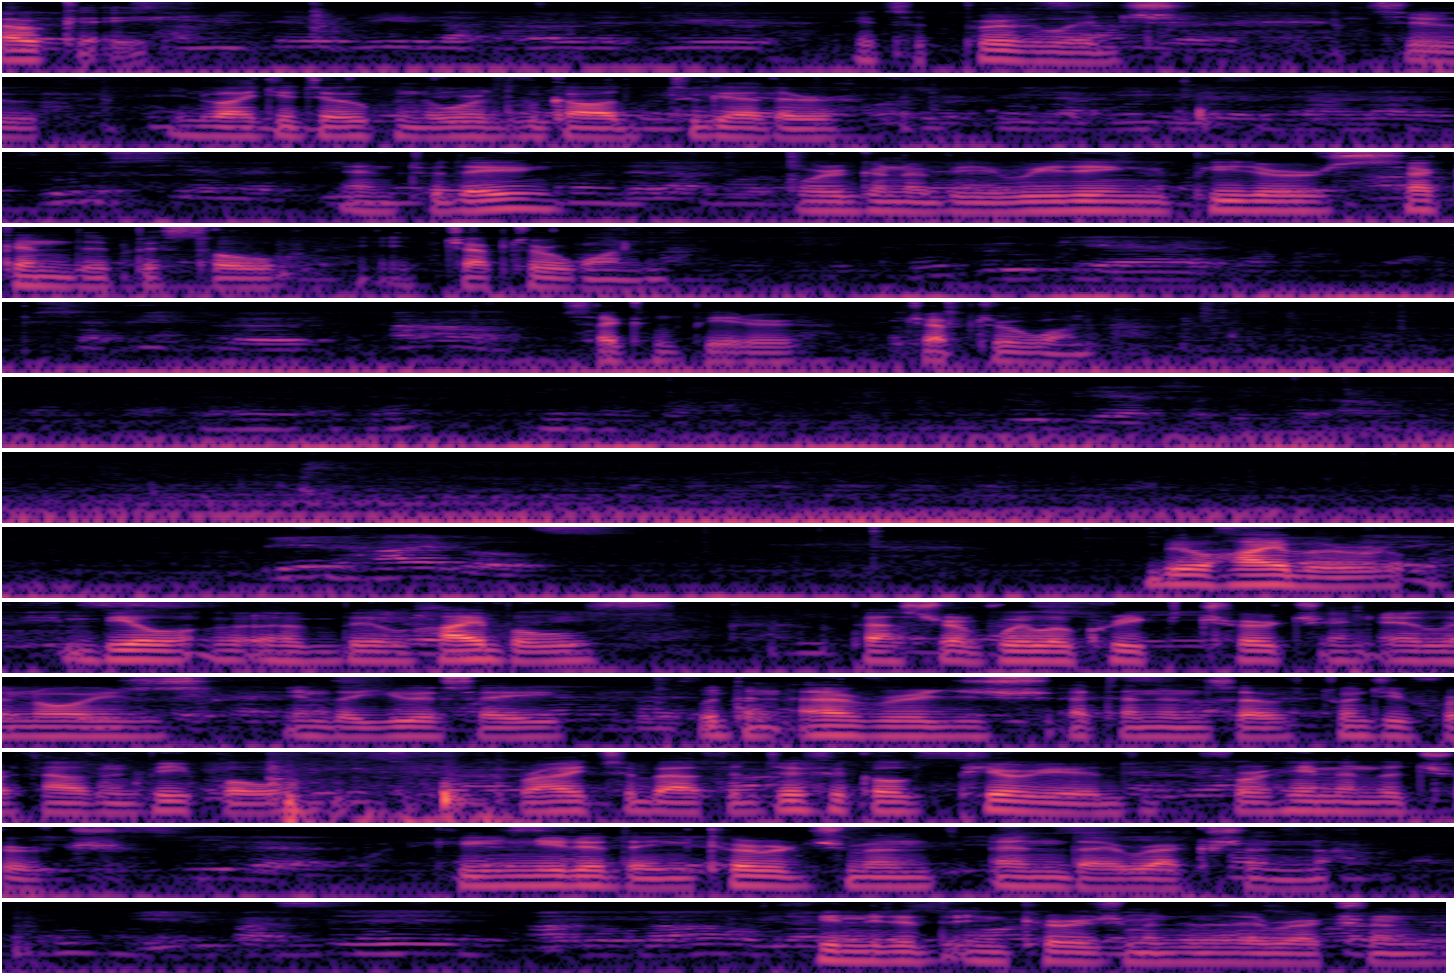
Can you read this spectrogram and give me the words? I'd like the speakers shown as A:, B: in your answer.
A: Okay. It's a privilege to invite you to open the Word of God together. And today we're going to be reading Peter's second epistle in chapter 1. 2 Peter chapter 1.
B: Bill Hybels,
A: Bill Hybel, Bill, uh, Bill Hybels, pastor of Willow Creek Church in Illinois in the USA, with an average attendance of 24,000 people, writes about the difficult period for him and the church. He needed encouragement and direction. He needed encouragement and direction.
